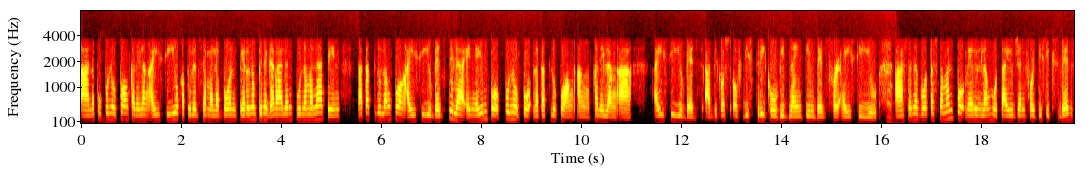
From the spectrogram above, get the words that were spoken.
uh, napupuno po ang kanilang ICU katulad sa Malabon. Pero nung pinag-aralan po naman natin, tatatlo lang po ang ICU beds nila and ngayon po puno po na tatlo po ang, ang kanilang uh, ah, ICU beds uh, because of these three COVID-19 beds for ICU. Uh, sa Navotas naman po, meron lang ho tayo dyan 46 beds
